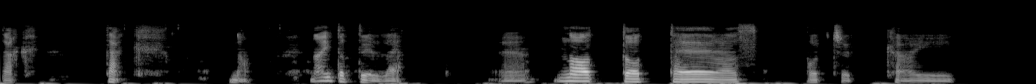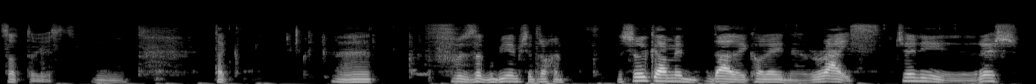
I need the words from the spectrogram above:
tak, tak, no. No i to tyle. E, No to teraz poczekaj, co to jest? Mm, Tak, zagubiłem się trochę. Szukamy dalej, kolejny rice, czyli ryż.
